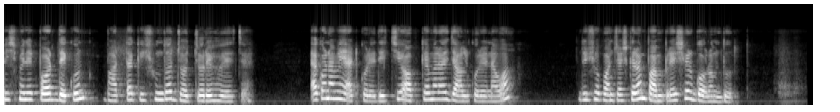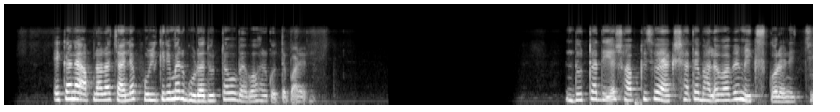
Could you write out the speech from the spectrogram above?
বিশ মিনিট পর দেখুন, ভাতটা কি সুন্দর জর্জরে হয়েছে। এখন আমি অ্যাড করে দিচ্ছি অফ ক্যামেরায় জাল করে নেওয়া দুশো পঞ্চাশ গ্রাম পাম্পরেশের গরম দুধ। এখানে আপনারা চাইলে ফুল ক্রিমের গুঁড়া দুধটাও ব্যবহার করতে পারেন। দুধটা দিয়ে সব কিছু একসাথে ভালোভাবে মিক্স করে নিচ্ছি।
